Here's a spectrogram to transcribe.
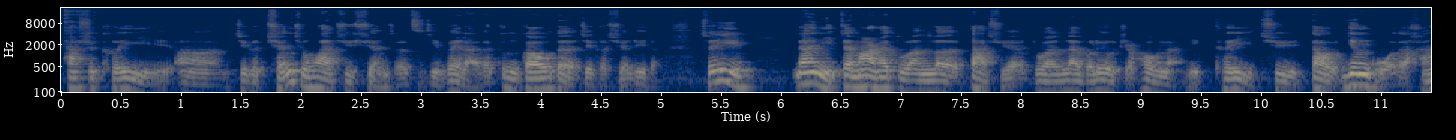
他是可以啊这个全球化去选择自己未来的更高的这个学历的。所以那你在马耳他读完了大学，读完 Level 六之后呢，你可以去到英国的很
